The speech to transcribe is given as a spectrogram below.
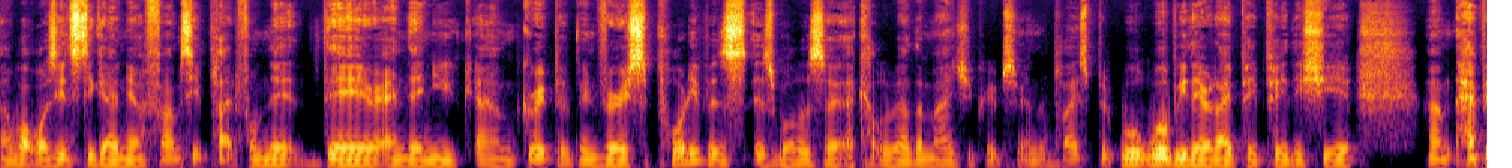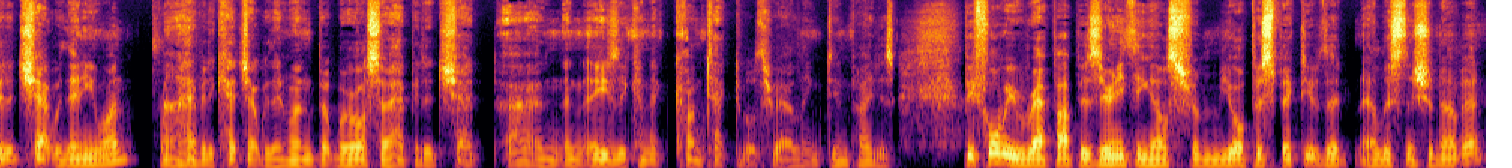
uh, what was Instigo now Pharmacy Platform. They're there, and their new um, group have been very supportive, as as well as a, a couple of other major groups around the place. But we'll, we'll be there at APP this year. Um, happy to chat with anyone, uh, happy to catch up with anyone, but we're also happy to chat uh, and, and, easily connect, contactable through our LinkedIn pages. Before we wrap up, is there anything else from your perspective that our listeners should know about?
